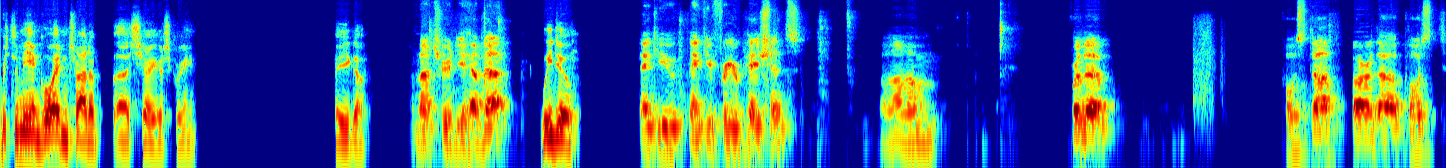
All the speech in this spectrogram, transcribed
Mr. Meehan, go ahead and try to uh, share your screen. There you go. I'm not sure. Do you have that? We do. Thank you. Thank you for your patience. Um, for the post stuff or the post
